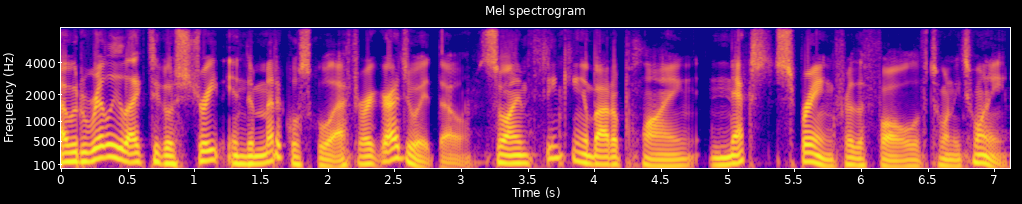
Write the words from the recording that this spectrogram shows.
I would really like to go straight into medical school after I graduate, though, so I'm thinking about applying next spring for the fall of 2020.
